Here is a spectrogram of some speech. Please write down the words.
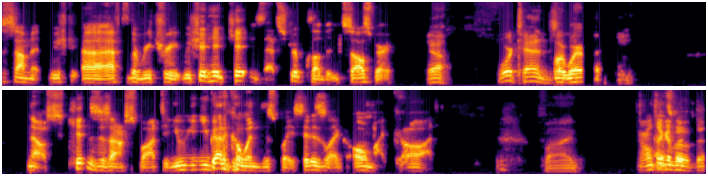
The summit, we should, uh, after the retreat, we should hit Kittens, that strip club in Salisbury, or tens. or where. No, Kittens is our spot, dude. You you got to go in this place. It is like, oh my god. Fine. I don't think That's I've ever been.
